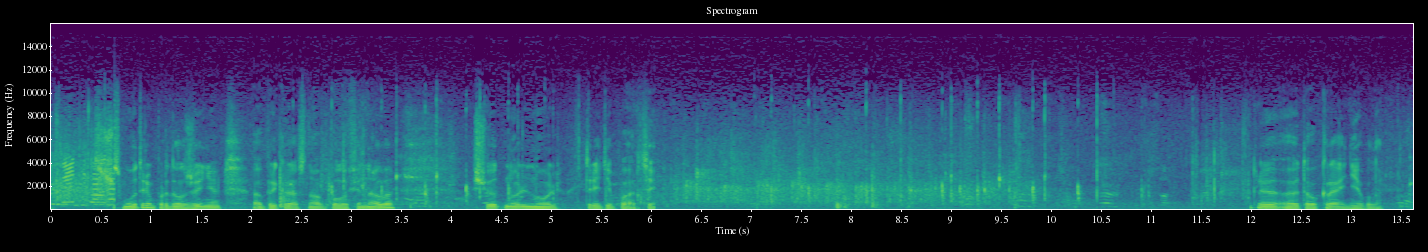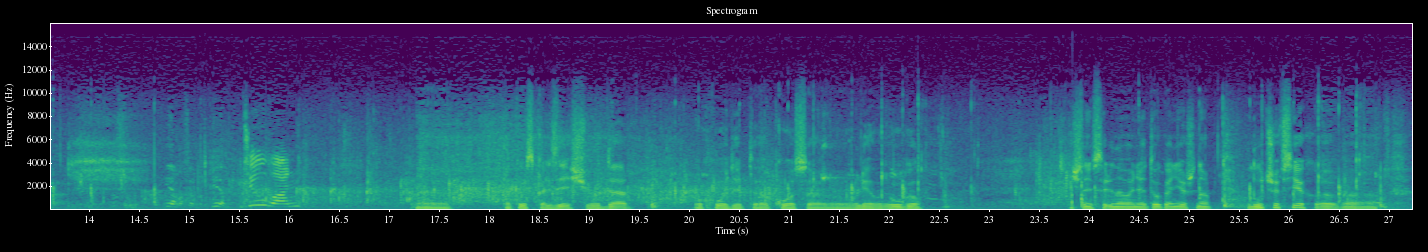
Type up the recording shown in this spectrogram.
Смотрим продолжение а, прекрасного полуфинала. Счет 0-0 в третьей партии. Э, Этого края не было. Такой скользящий удар уходит э, косо в левый угол. Отличное соревнование. То, конечно, лучше всех, э,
